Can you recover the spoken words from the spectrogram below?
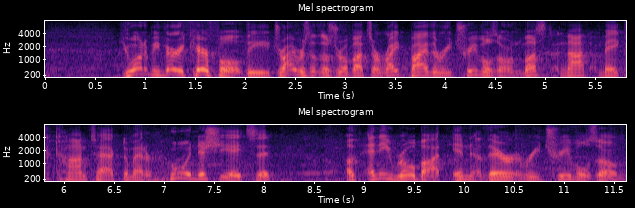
you want to be very careful. The drivers of those robots are right by the retrieval zone, must not make contact, no matter who initiates it, of any robot in their retrieval zone.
